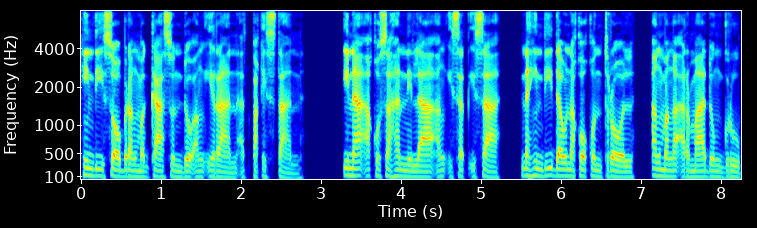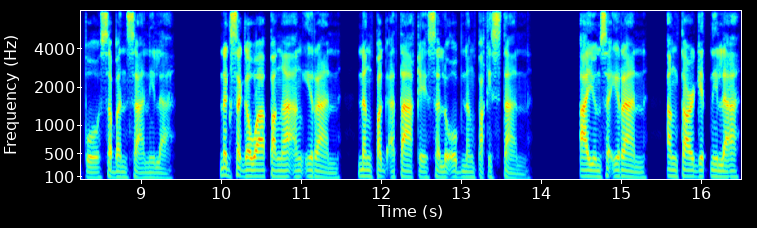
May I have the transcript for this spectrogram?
hindi sobrang magkasundo ang Iran at Pakistan. Inaakusahan nila ang isa't isa na hindi daw nakokontrol ang mga armadong grupo sa bansa nila. Nagsagawa pa nga ang Iran ng pag-atake sa loob ng Pakistan. Ayon sa Iran, ang target nila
